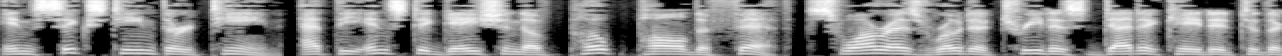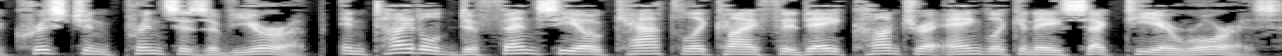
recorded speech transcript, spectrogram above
In 1613, at the instigation of Pope Paul V, Suarez wrote a treatise dedicated to the Christian princes of Europe, entitled Defensio Catholicae Fidei contra Anglicanae secti errores.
